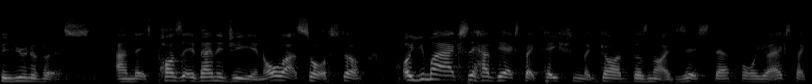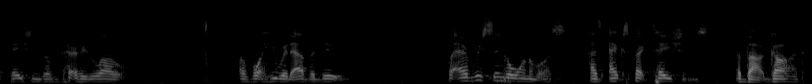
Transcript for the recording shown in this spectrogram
the universe and it's positive energy and all that sort of stuff. Or you might actually have the expectation that God does not exist, therefore, your expectations are very low of what He would ever do. But every single one of us has expectations about God.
